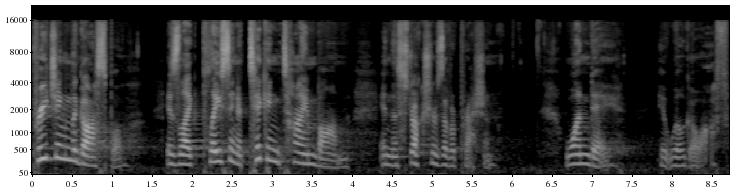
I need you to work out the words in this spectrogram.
Preaching the gospel is like placing a ticking time bomb in the structures of oppression. One day it will go off.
